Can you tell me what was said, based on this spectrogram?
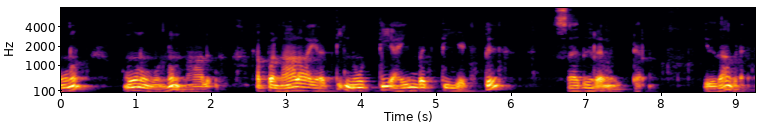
மூணு. மூணு ஒன்று நாலு. அப்போ நாலாயிரத்தி நூற்றி ஐம்பத்தி எட்டு சதுர மீட்டர். இதுதான் விட.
